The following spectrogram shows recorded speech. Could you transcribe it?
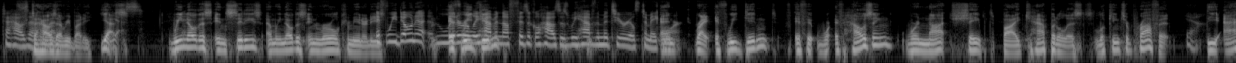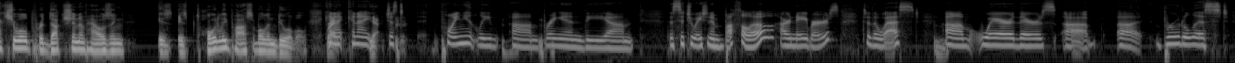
To house to house everybody. everybody? Yes. We know this in cities and we know this in rural communities. If we don't uh, literally have enough physical houses, we have the materials to make and more. right, if we didn't if it were if housing were not shaped by capitalists looking to profit, Yeah. the actual production of housing is is totally possible and doable. Can I can I Yeah. just poignantly um, bring in the um, the situation in Buffalo, our neighbors to the west, Mm. um, where there's uh, a brutalist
